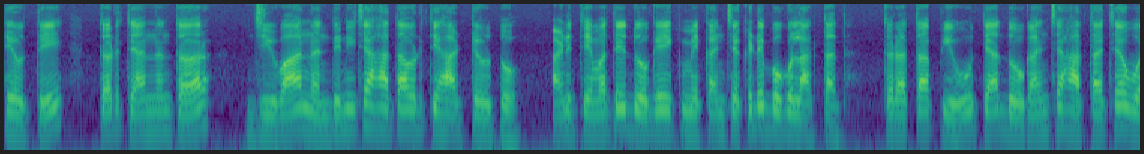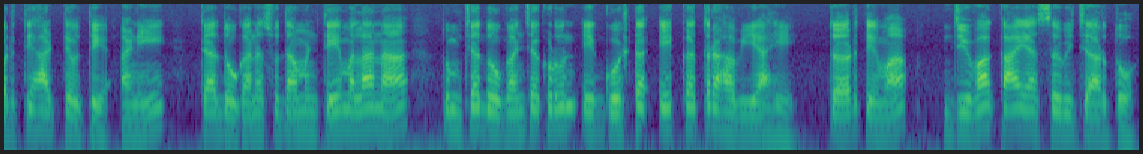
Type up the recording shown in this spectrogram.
ठेवते तर त्यानंतर जीवा नंदिनीच्या हातावरती हात ठेवतो. आणि तेव्हा ते दोघे एकमेकांच्याकडे बघू लागतात. तर आता पिहू त्या दोघांच्या हाताच्या वरती हात ठेवते आणि त्या दोघांना सुद्धा म्हणते मला ना तुमच्या दोघांच्याकडून एक गोष्ट एकत्र हवी आहे. तर तेव्हा जीवा काय असं विचारतो?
